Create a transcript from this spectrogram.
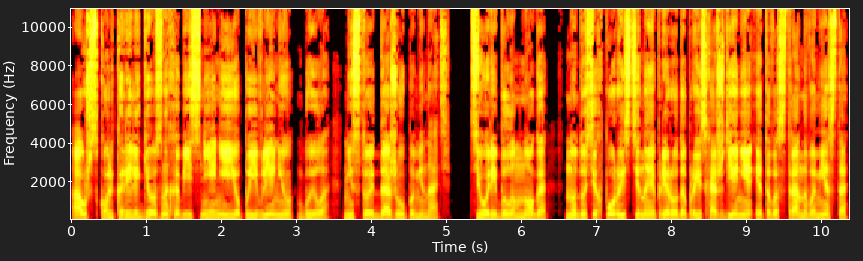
А уж сколько религиозных объяснений ее появлению было, не стоит даже упоминать. Теорий было много, но до сих пор истинная природа происхождения этого странного места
